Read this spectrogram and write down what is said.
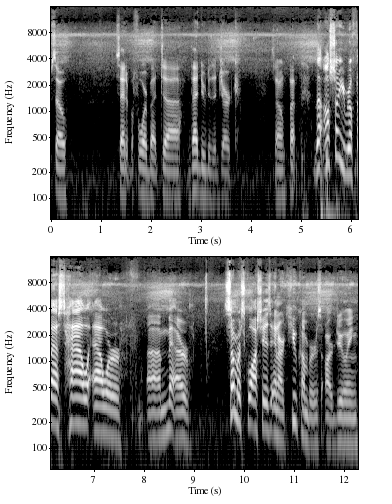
So said it before, but uh, that dude is a jerk. So, but I'll show you real fast how our, uh, our summer squashes and our cucumbers are doing.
